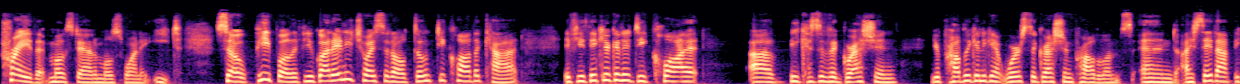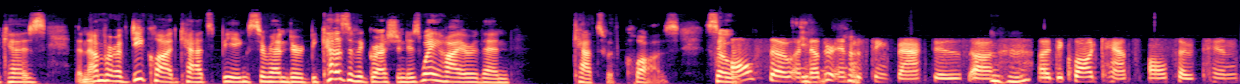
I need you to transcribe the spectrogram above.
prey that most animals want to eat. So, people, if you've got any choice at all, don't declaw the cat. If you think you're going to declaw it uh, because of aggression, you're probably going to get worse aggression problems. And I say that because the number of declawed cats being surrendered because of aggression is way higher than cats with claws. So, Also, another interesting fact is uh, Mm-hmm. uh, declawed cats also tend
